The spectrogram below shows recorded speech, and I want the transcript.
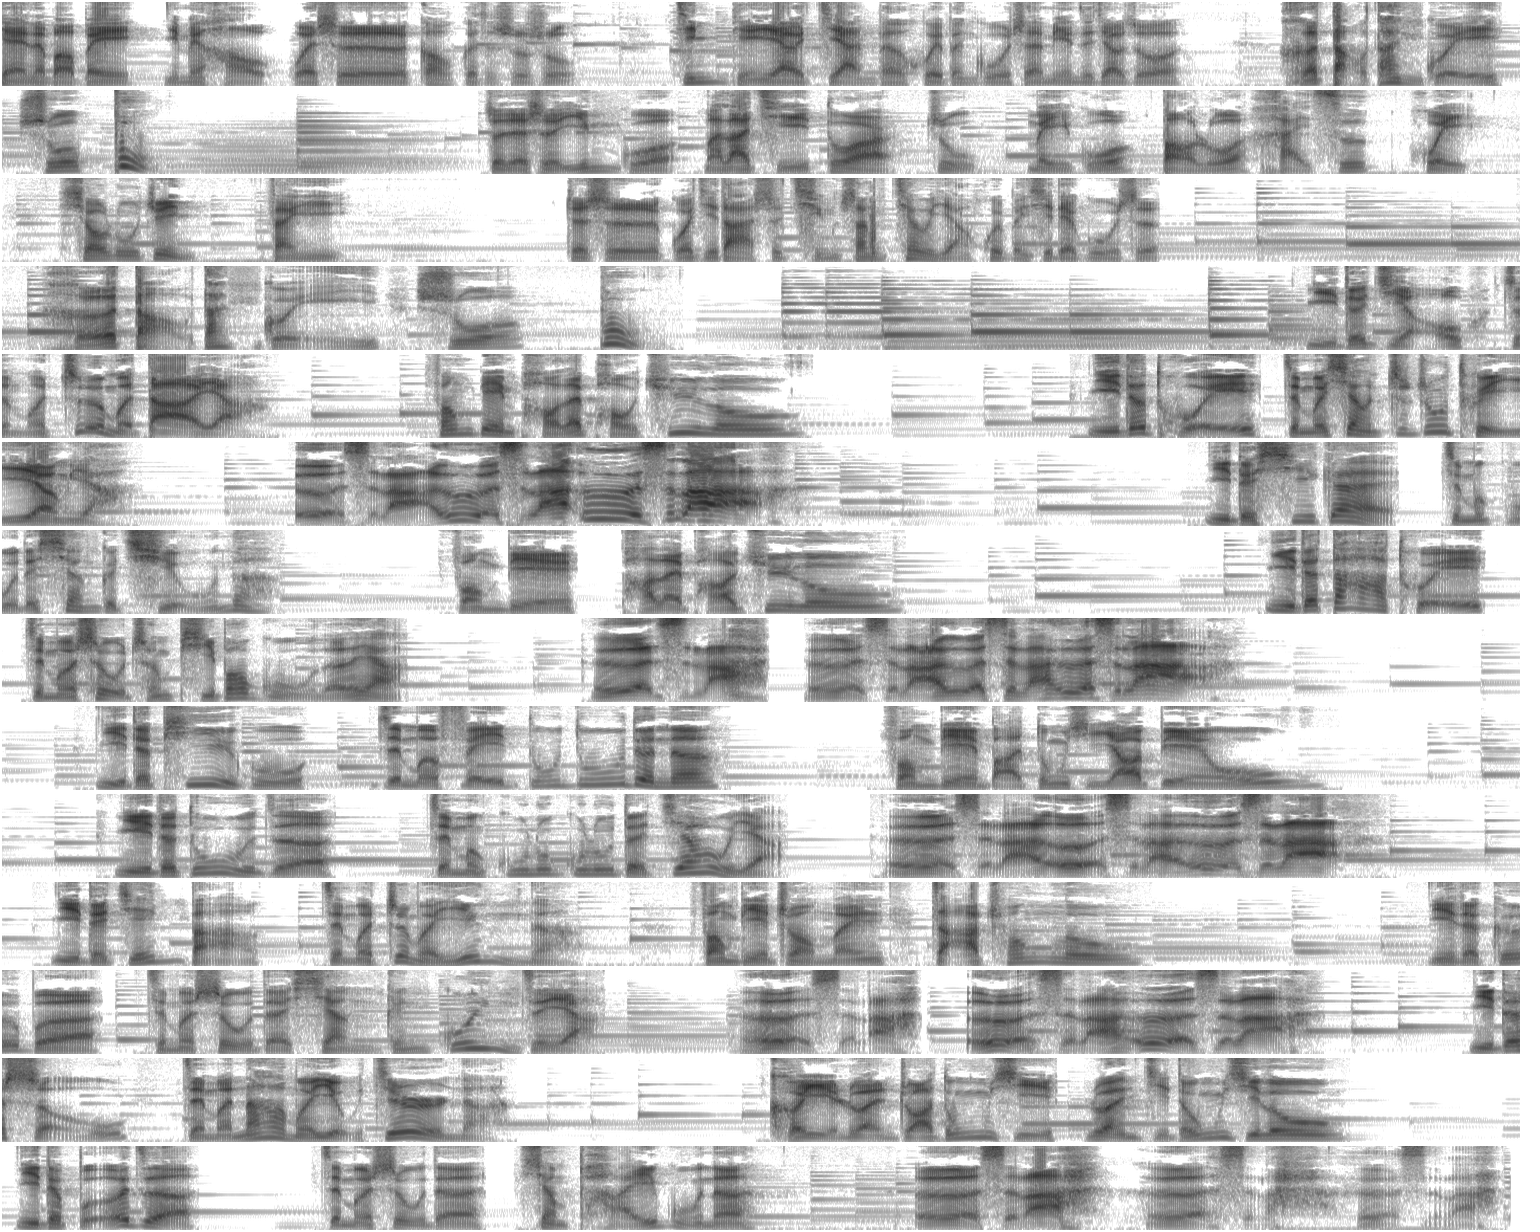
亲爱的宝贝，你们好，我是高个子叔叔。今天要讲的绘本故事名字叫做《和捣蛋鬼说不》，作者是英国马拉奇多尔著，美国保罗海斯绘，肖路俊翻译。这是国际大师情商教养绘本系列故事。和捣蛋鬼说不。你的脚怎么这么大呀？方便跑来跑去喽。你的腿怎么像蜘蛛腿一样呀？饿死啦！饿死啦！饿死啦！你的膝盖怎么鼓得像个球呢？方便爬来爬去喽。你的大腿怎么瘦成皮包骨了呀？饿死啦！饿死啦！饿死啦！饿死啦！你的屁股怎么肥嘟嘟的呢？方便把东西压扁哦。你的肚子怎么咕噜咕噜的叫呀？饿死啦！饿死啦！饿死啦！你的肩膀怎么这么硬呢？方便撞门砸窗喽。你的胳膊怎么瘦得像根棍子呀？饿死啦！饿死啦！饿死啦！你的手怎么那么有劲儿呢？可以乱抓东西、乱挤东西喽。你的脖子怎么瘦得像排骨呢？饿死啦！饿死啦！饿死啦！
